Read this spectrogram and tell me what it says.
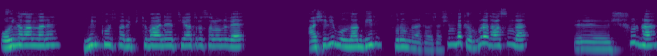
oyun alanları, dil kursları, kütüphane, tiyatro salonu ve arşivi bulunan bir kurumdur arkadaşlar. Şimdi bakın burada aslında eee, şurada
